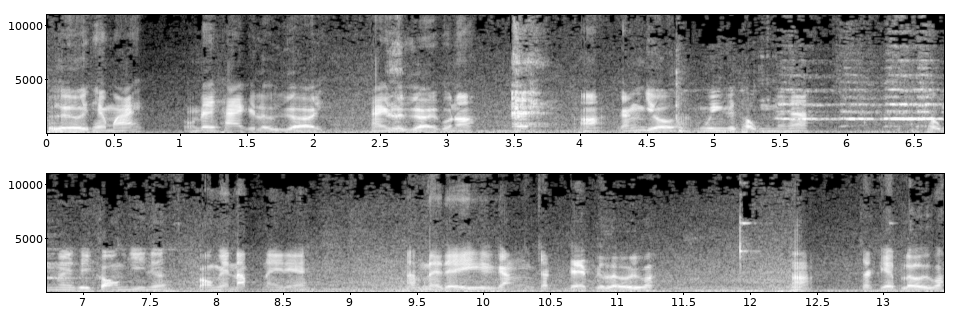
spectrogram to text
cái lưỡi theo máy. Còn đây hai cái lưỡi rời, hai lưỡi rời của nó. Đó gắn vô nguyên cái thùng này ha. Cái thùng này thì còn gì nữa? Còn cái nắp này nè. Nắp này để gắn chắc kẹp cái lưỡi quá. Đó chắc kẹp lưỡi quá.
